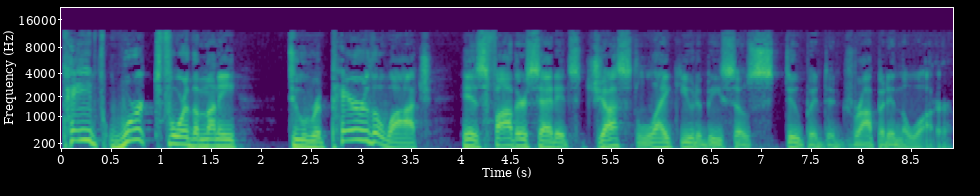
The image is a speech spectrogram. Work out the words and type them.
paid, worked for the money to repair the watch. His father said, It's just like you to be so stupid to drop it in the water.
